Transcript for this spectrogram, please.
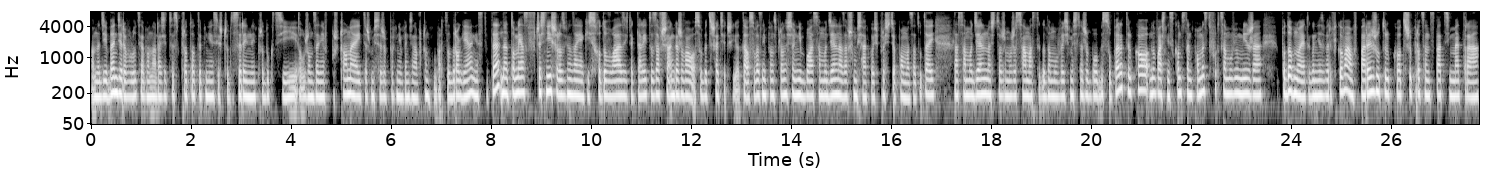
Mam nadzieję, będzie rewolucja, bo na razie to jest prototyp, nie jest jeszcze do seryjnej produkcji to urządzenie wpuszczone i też myślę, że pewnie będzie na początku bardzo drogie, niestety. Natomiast wcześniejsze rozwiązania, jakieś schodowłazy i tak dalej, to zawsze angażowało osoby trzecie, czyli ta osoba z niepełnosprawnością nie była samodzielna, zawsze musiała kogoś prosić o pomoc. A tutaj ta samodzielność, to, że może sama z tego domu wyjść, myślę, że byłoby super. Tylko, no właśnie, skąd ten pomysł? Twórca mówił mi, że podobno, ja tego nie zweryfikowałam, w Paryżu tylko 3% stacji metra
